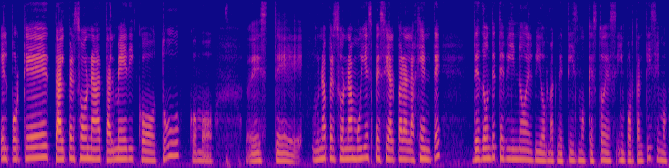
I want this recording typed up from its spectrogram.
el por qué tal persona, tal médico, tú como este una persona muy especial para la gente, de dónde te vino el biomagnetismo, que esto es importantísimo.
